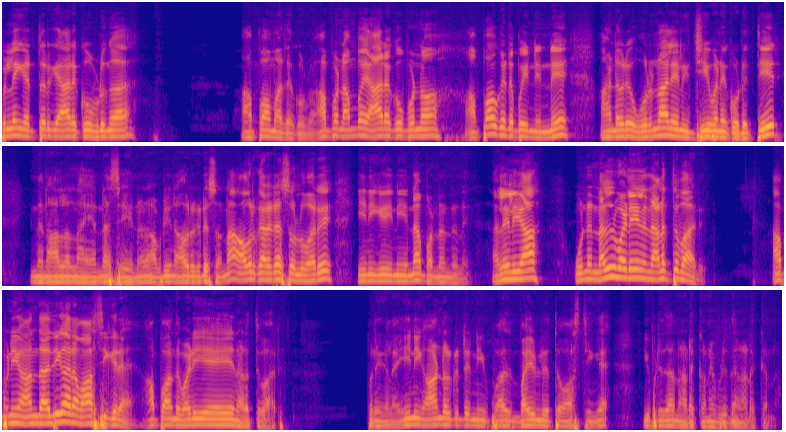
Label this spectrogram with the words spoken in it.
பிள்ளைங்க எடுத்துருக்கு யாரை கூப்பிடுங்க? அப்பா அம்மா தான் கூப்பிடும் அப்போ நம்ம யாரை கூப்பிடணும்? அப்பாவுக்கிட்ட போய் நின்று ஆண்டவரே ஒரு நாள் எனக்கு ஜீவனை கொடுத்தீர். இந்த நாளில் நான் என்ன செய்யணும்? அப்படின்னு அவர்கிட்ட சொன்னால் அவர் கரெக்டாக சொல்லுவார் இன்றைக்கி நீ என்ன பண்ணணுன்னு அல்லையா உன்னை நல் வழியில் நடத்துவார். அப்போ நீ அந்த அதிகாரம் வாசிக்கிற அப்போ அந்த வழியே நடத்துவார். புரியுங்களா? இன்றைக்கி ஆண்டவர்கிட்ட நீ பா வாசித்தீங்க இப்படி தான் நடக்கணும் இப்படி தான் நடக்கணும்.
